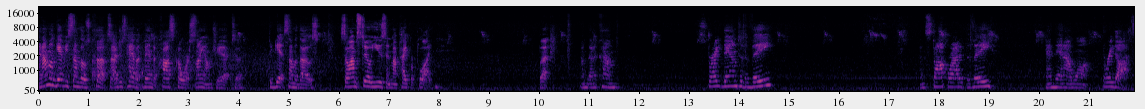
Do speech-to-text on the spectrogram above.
And I'm gonna get me some of those cups. I just haven't been to Costco or Sam's yet to, to get some of those. So I'm still using my paper plate. But I'm gonna come straight down to the V and stop right at the V and then I want three dots.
